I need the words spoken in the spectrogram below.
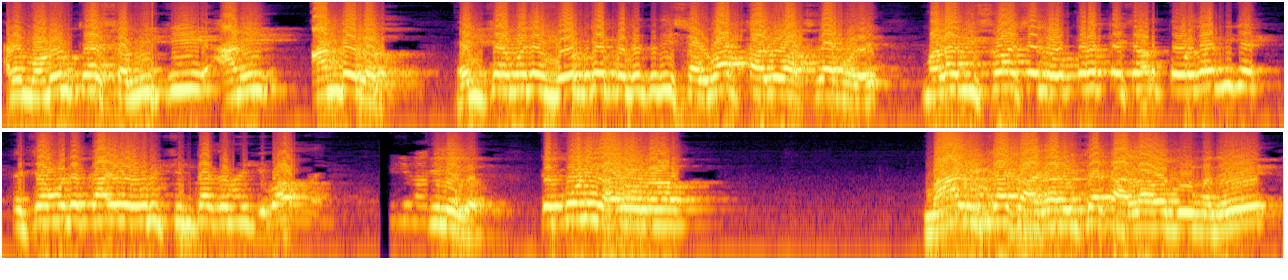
आणि म्हणून त्या समिती आणि आंदोलक यांच्यामध्ये योग्य पद्धतीने संवाद चालू असल्यामुळे मला विश्वास आहे लवकरच त्याच्यावर तोडगा निघेल. त्याच्यामध्ये काय एवढी चिंता करण्याची बाब नाही. केलेलं ते कोणी घालवलं? महाविकास आघाडीच्या कालावधीमध्ये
